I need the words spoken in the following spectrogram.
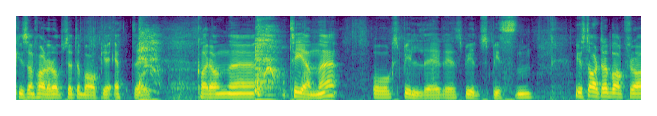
Kristian Fardal Opseth tilbake etter karantene. Og spiller spydspissen. Vi starter bakfra.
